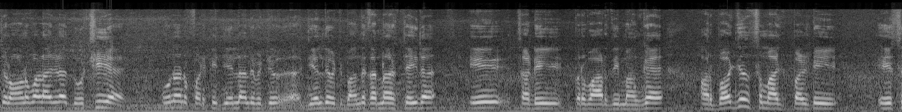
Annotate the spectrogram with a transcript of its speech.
ਚਲਾਉਣ ਵਾਲਾ ਜਿਹੜਾ ਦੋਸ਼ੀ ਹੈ, ਉਹਨਾਂ ਨੂੰ ਫੜ ਕੇ ਜੇਲ੍ਹਾਂ ਦੇ ਵਿੱਚ, ਜੇਲ੍ਹ ਦੇ ਵਿੱਚ ਬੰਦ ਕਰਨਾ ਚਾਹੀਦਾ। ਇਹ ਸਾਡੇ ਪਰਿਵਾਰ ਦੀ ਮੰਗ ਹੈ ਔਰ ਬਹੁਜਨ ਸਮਾਜ ਪਾਰਟੀ ਇਸ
